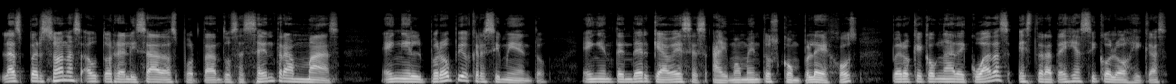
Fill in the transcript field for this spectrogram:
Las personas autorrealizadas, por tanto, se centran más en el propio crecimiento en entender que a veces hay momentos complejos, pero que con adecuadas estrategias psicológicas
